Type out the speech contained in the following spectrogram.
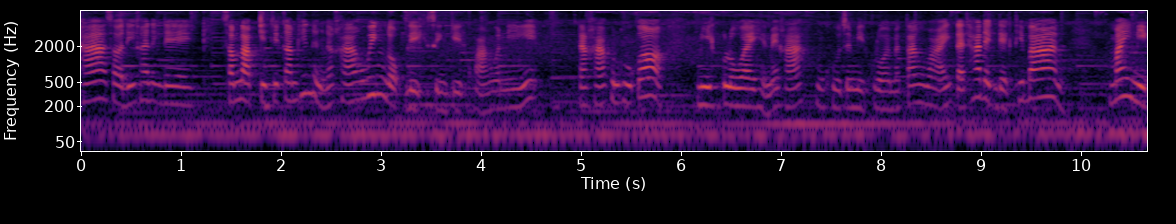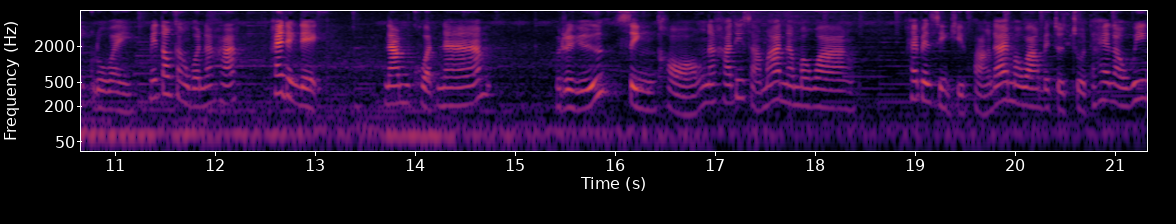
ค่ะ สวัสดีค่ะเด็กๆสำหรับกิจกรรมที่1นนะคะ วิ่งหลบหลีกสิ่งกีดขวางวันนี้นะคะ คุณครูก็มีกลวยเห็นไหมคะ คุณครูจะมีกลวยมาตั้งไว้ แต่ถ้าเด็กๆที่บ้านไม่มีกลวย ไม่ต้องกังวลนะคะ ให้เด็กๆนำขวดน้ำหรือสิ่งของนะคะที่สามารถนำมาวาง ให้เป็นสิ่งกีดขวางได้มาวางเป็นจุดๆให้เราวิ่ง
